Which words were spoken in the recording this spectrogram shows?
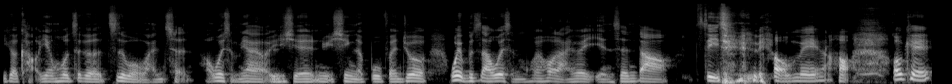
一个考验，或这个自我完成？好，为什么要有一些女性的部分？就我也不知道为什么会后来会延伸到自己去 撩妹了哈。OK，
